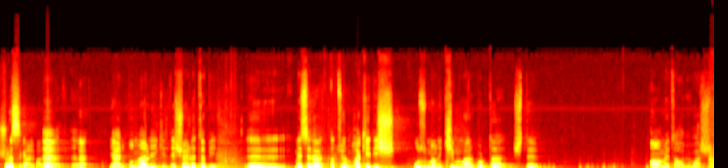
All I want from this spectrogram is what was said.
şurası galiba değil Evet, mi? evet. Yani bunlarla ilgili de şöyle tabii. e, mesela atıyorum hak ediş uzmanı kim var burada? İşte Ahmet abi var. İşte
